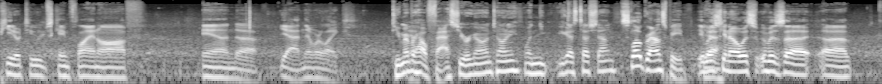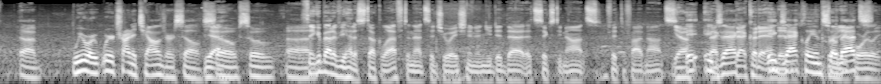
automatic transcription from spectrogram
pitot tubes came flying off and uh, yeah and then we're like Do you remember Yeah. how fast you were going, Tony, when you, you guys touched down? slow ground speed. It was, you know, it was, it was, uh, uh, uh, we were, we were trying to challenge ourselves. Yeah. So, so, uh, Think about if you had a stuck left in that situation and you did that at 60 knots, 55 knots. Yeah. I- That- exact- that coulda ended exactly. And so that's, poorly.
